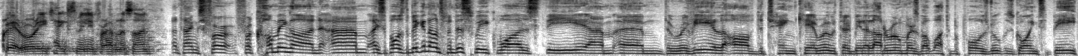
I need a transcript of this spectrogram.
Great, Rory. Thanks a million for having us on. And thanks for, for coming on. Um, I suppose the big announcement this week was the um, um, the reveal of the 10k route. There had been a lot of rumours about what the proposed route was going to be,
